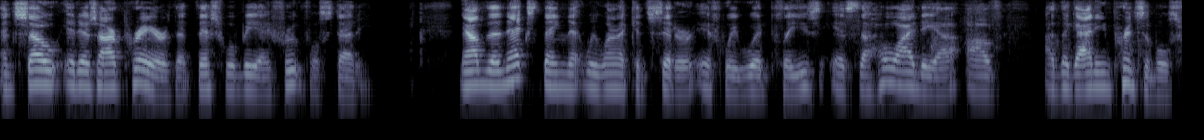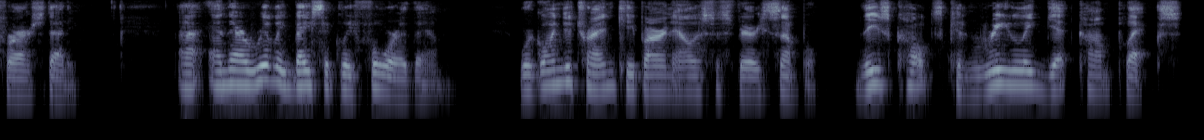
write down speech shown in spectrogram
And so it is our prayer that this will be a fruitful study. Now, the next thing that we want to consider, if we would please, is the whole idea of uh, the guiding principles for our study. Uh, and there are really basically four of them. We're going to try and keep our analysis very simple. These cults can really get complex.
